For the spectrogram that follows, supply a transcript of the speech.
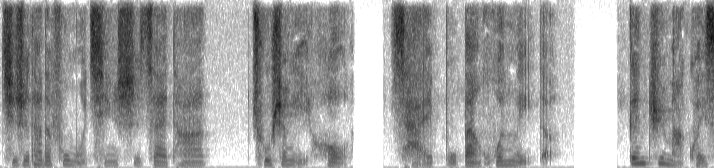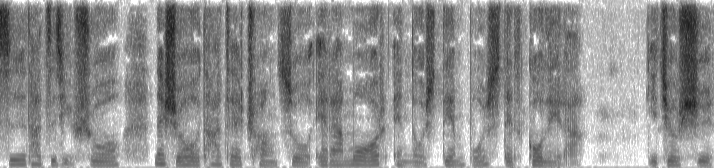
其实他的父母亲是在他出生以后才补办婚礼的。根据马奎斯他自己说，那时候他在创作《El amor en los tiempos del cólera》。也就是《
